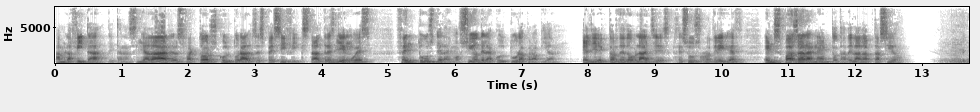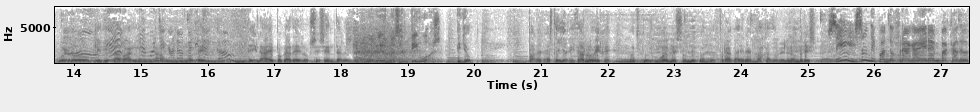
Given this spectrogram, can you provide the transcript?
amb la fita de traslladar els factors culturals específics d'altres llengües fent ús de la emoció de la cultura pròpia. El director de doblatges, Jesús Rodríguez, ens posa l'anècdota de l'adaptació. Recuerdo que llegaban a un hotel de la época de los 60. Muebles más antiguos. Y yo, para castellanizarlo, dije, estos muebles son de cuando Fraga era embajador en Londres. Sí, son de cuando Fraga era embajador.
